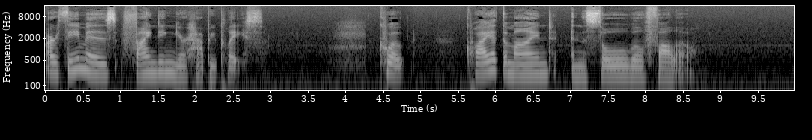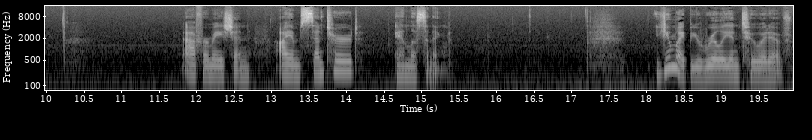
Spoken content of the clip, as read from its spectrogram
Our theme is finding your happy place. Quote Quiet the mind, and the soul will follow. Affirmation I am centered and listening. You might be really intuitive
